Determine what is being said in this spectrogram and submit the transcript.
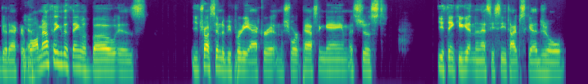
good accurate yeah. ball. I mean, I think the thing with Beau is you trust him to be pretty accurate in the short passing game. It's just you think you get in an SEC type schedule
